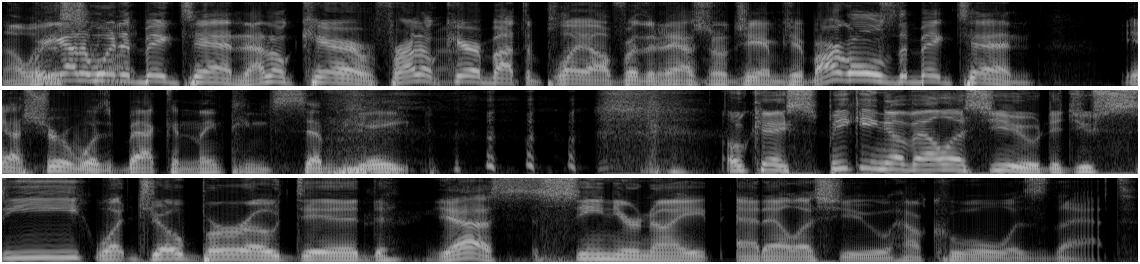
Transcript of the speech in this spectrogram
No, we got to win a. Big Ten. I don't care. For I don't care about the playoff or the national championship. Our goal is the Big Ten. Yeah, sure it was back in 1978. Okay, speaking of LSU, did you see what Joe Burrow did yes, senior night at LSU? How cool was that?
